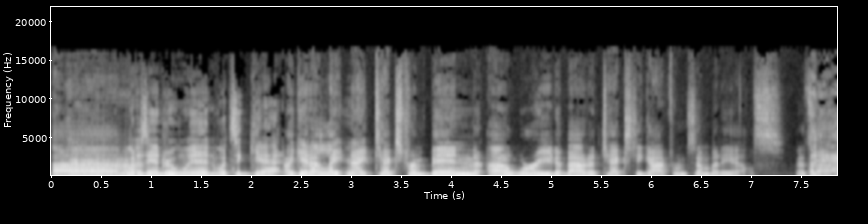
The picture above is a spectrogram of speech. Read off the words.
What does Andrew win? What's he get? I get a late night text from Ben, uh, worried about a text he got from somebody else. That's what I.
